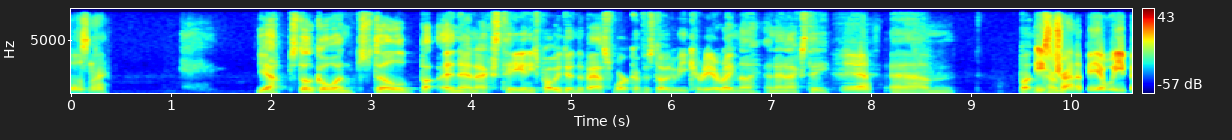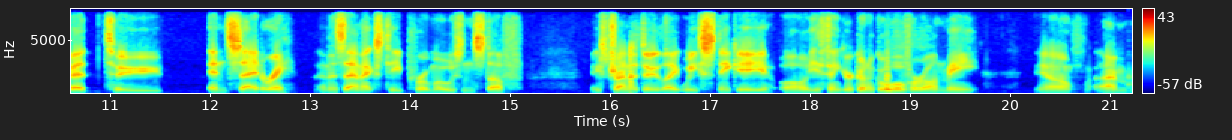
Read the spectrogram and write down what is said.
doesn't he? Yeah, still going, still in NXT, and he's probably doing the best work of his WWE career right now in NXT. Yeah. Um, but He's term- trying to be a wee bit too insidery in his NXT promos and stuff. He's trying to do like wee sneaky. Oh, you think you're gonna go over on me? You know, I'm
